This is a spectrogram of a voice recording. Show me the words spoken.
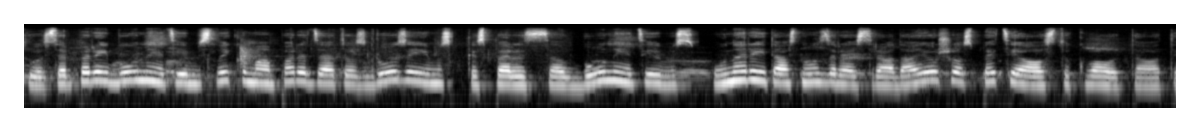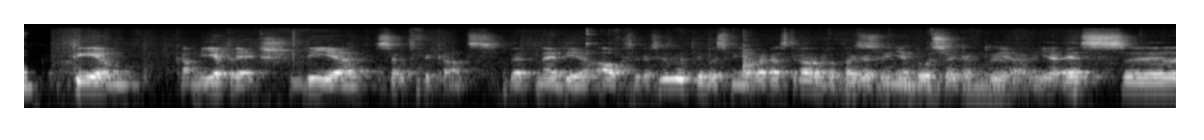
Tostarp arī būvniecības likumā paredzētos grozījumus, kas paredz celt būvniecības un arī tās nozarē strādājošo speciālistu kvalitāti. Tiem kam iepriekš bija certifikāts, bet nebija augstākās izglītības, viņi varēja strādāt, bet tagad viņiem dos iekļūt. Ja, ja es eh,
